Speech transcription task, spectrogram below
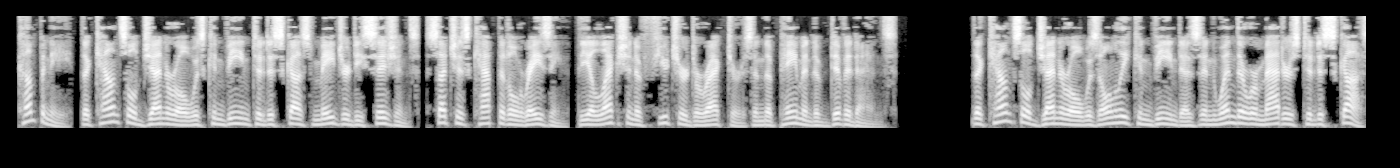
company, the Council General was convened to discuss major decisions, such as capital raising, the election of future directors and the payment of dividends. The Council General was only convened as and when there were matters to discuss,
